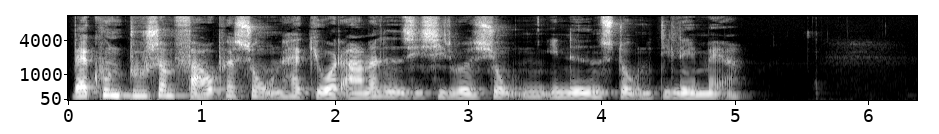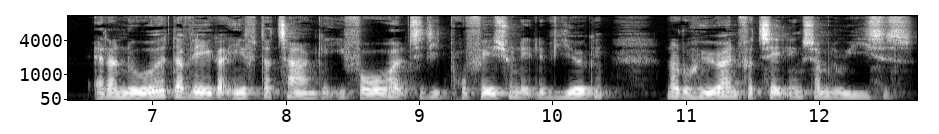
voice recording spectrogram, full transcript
Hvad kunne du som fagperson have gjort anderledes i situationen i nedenstående dilemmaer? Er der noget, der vækker eftertanke i forhold til dit professionelle virke, når du hører en fortælling som Louises?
